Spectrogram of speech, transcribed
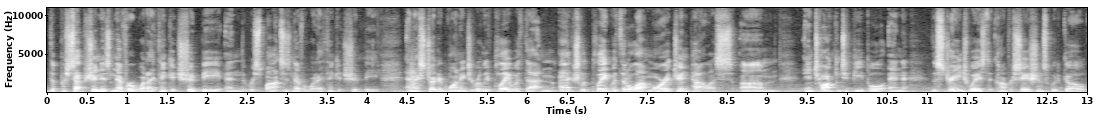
the perception is never what I think it should be, and the response is never what I think it should be. And I started wanting to really play with that, and I actually played with it a lot more at Gin Palace um, in talking to people and the strange ways that conversations would go.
